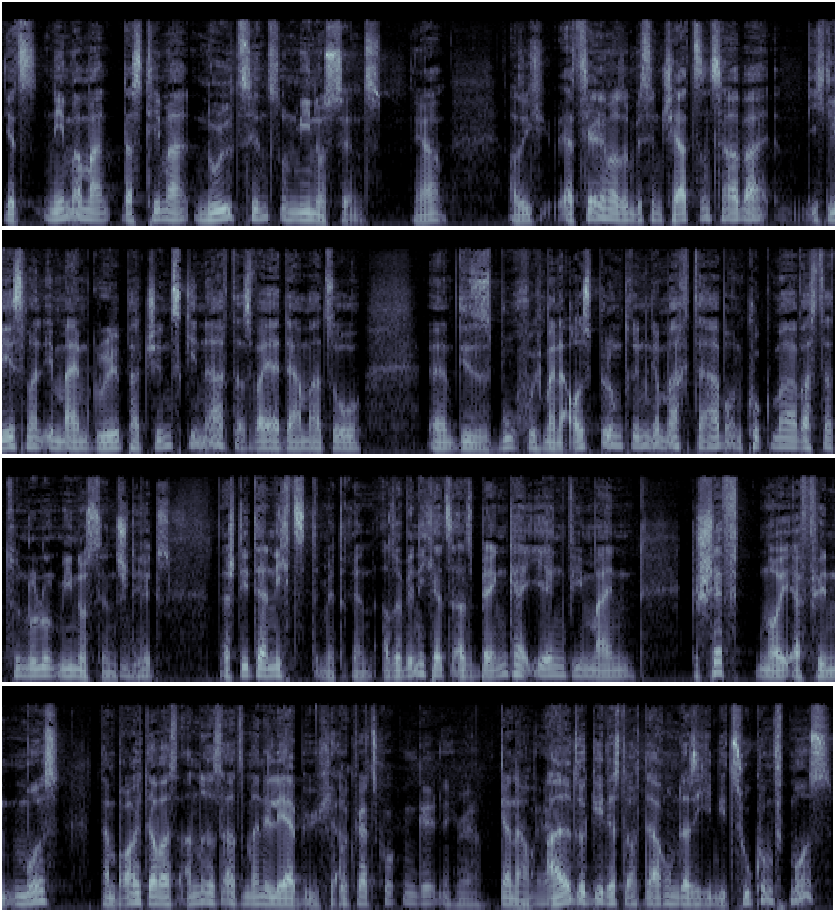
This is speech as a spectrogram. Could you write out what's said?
Jetzt nehmen wir mal das Thema Nullzins und Minuszins. Ja? Also ich erzähle immer so ein bisschen scherzenshalber, ich lese mal in meinem Grill Paczynski nach, das war ja damals so äh, dieses Buch, wo ich meine Ausbildung drin gemacht habe und guck mal, was da zu Null- und Minuszins steht. Mhm. Da steht da nichts mit drin. Also wenn ich jetzt als Banker irgendwie mein Geschäft neu erfinden muss, dann brauche ich da was anderes als meine Lehrbücher. Rückwärts gucken gilt nicht mehr. Genau. Also geht es doch darum, dass ich in die Zukunft muss.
